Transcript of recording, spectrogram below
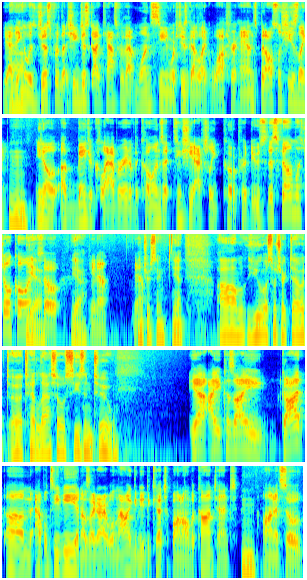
Yeah, I think Uh, it was just for that. She just got cast for that one scene where she's got to like wash her hands, but also she's like, Hmm. you know, a major collaborator of the Coens. I think she actually co-produced this film with Joel Coen. Yeah. So Yeah, you know, yeah. interesting. Yeah. Um, you also checked out uh, Ted Lasso season two. Yeah, I because I got um, Apple TV and I was like, all right, well now I need to catch up on all the content Hmm. on it. So,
